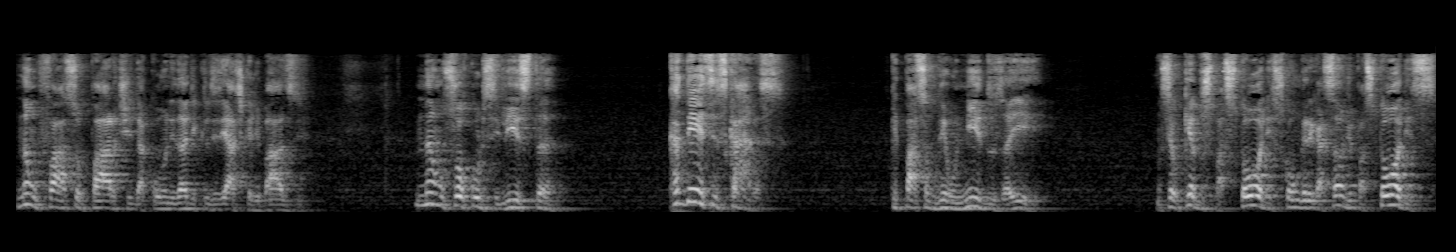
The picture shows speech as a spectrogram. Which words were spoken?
não faço parte da comunidade eclesiástica de base, não sou cursilista. Cadê esses caras que passam reunidos aí? Não sei o que dos pastores, congregação de pastores,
